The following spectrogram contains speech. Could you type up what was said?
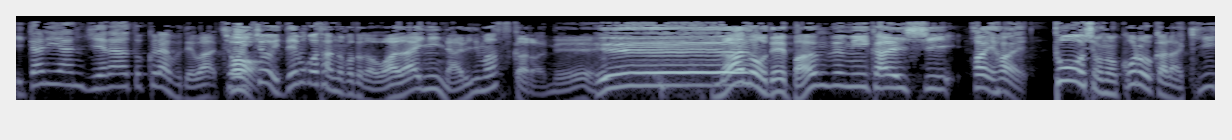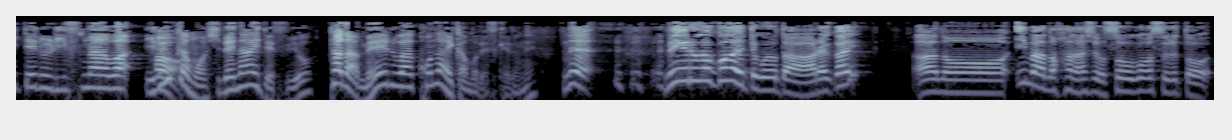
イタリアンジェラートクラブではちょいちょいデモカさんのことが話題になりますからえね。ー。なので番組開始、はいはい。当初の頃から聞いてるリスナーはいるかもしれないですよ。ただメールは来ないかもですけどね。ね、メールが来ないってことは、あれかい？あのー、今の話を総合すると、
